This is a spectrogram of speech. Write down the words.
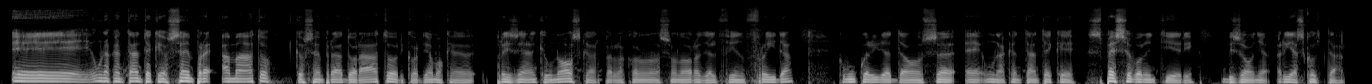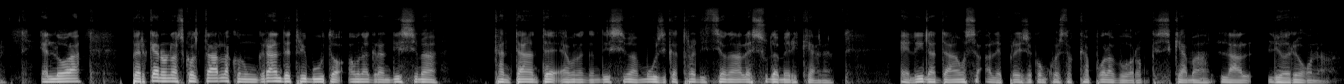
È una cantante che ho sempre amato, che ho sempre adorato. Ricordiamo che prese anche un Oscar per la colonna sonora del film Frida. Comunque Lila Downs è una cantante che spesso e volentieri bisogna riascoltare. E allora perché non ascoltarla con un grande tributo a una grandissima cantante e a una grandissima musica tradizionale sudamericana? E Lila Downs alle prese con questo capolavoro che si chiama La Llorona.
